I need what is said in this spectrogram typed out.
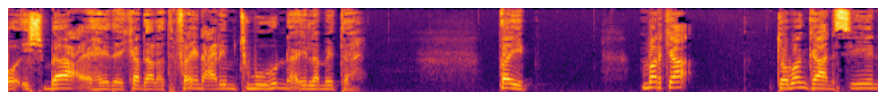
oo ishbaac ahayd ay ka dhalatay fa in calimtumuuhuna ay la mid tahay ayib marka tobankan siin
